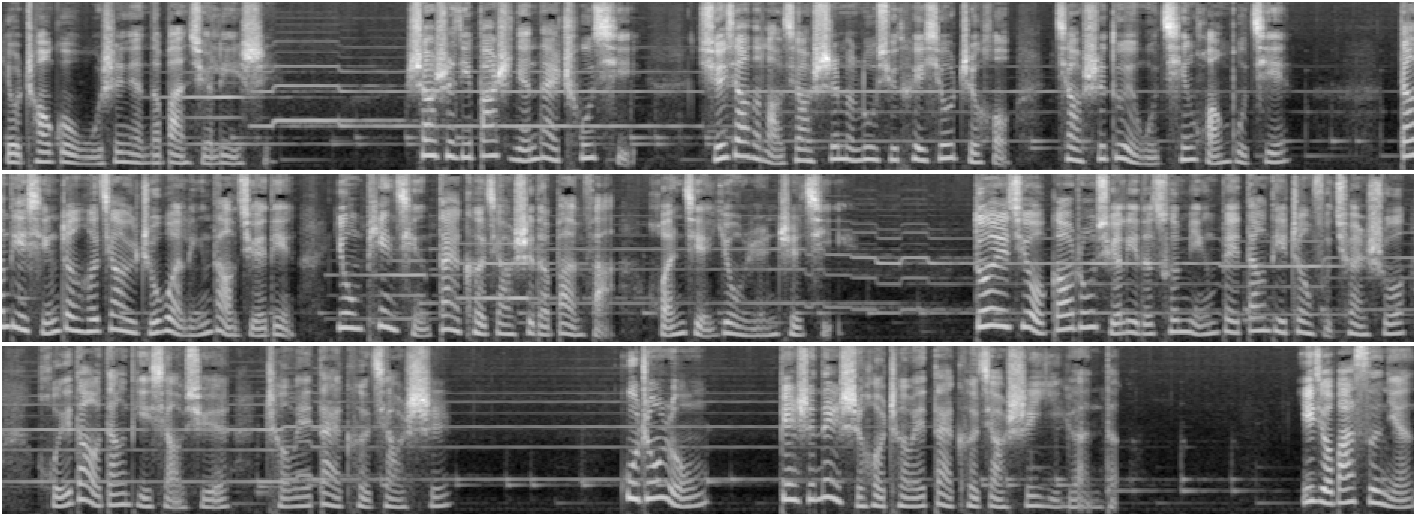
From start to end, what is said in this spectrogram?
有超过五十年的办学历史。上世纪八十年代初期，学校的老教师们陆续退休之后，教师队伍青黄不接。当地行政和教育主管领导决定用聘请代课教师的办法缓解用人之急。多位具有高中学历的村民被当地政府劝说，回到当地小学成为代课教师。顾中荣便是那时候成为代课教师一员的。一九八四年，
